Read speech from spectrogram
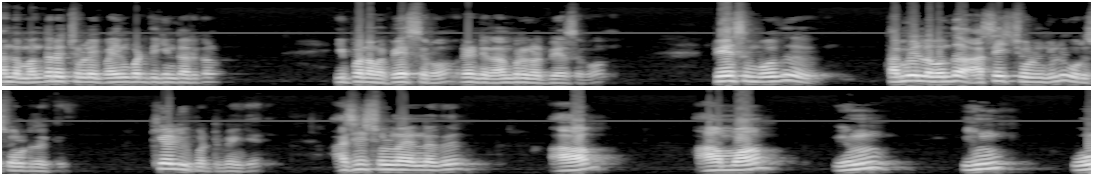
அந்த மந்திர சொல்லை பயன்படுத்துகின்றார்கள். இப்போ நம்ம பேசுகிறோம் ரெண்டு நண்பர்கள் பேசுகிறோம் பேசும்போது தமிழில் வந்து அசை சொல்னு சொல்லி ஒரு சொல் இருக்குது கேள்விப்பட்டிருப்பீங்க. அசை சொல்னா என்னது? ஆம் ஆமாம் இம் இங் உ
